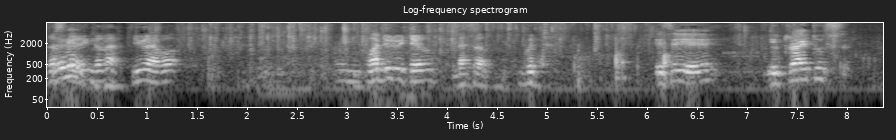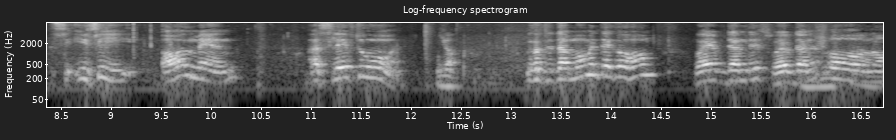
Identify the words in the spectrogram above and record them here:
Just kidding, Dada. You have a. What did we tell? That's a good. You see, you try to, see, you see, all men are slave to woman. Yeah. Because the moment they go home, why have done this, why have done it? Oh no,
